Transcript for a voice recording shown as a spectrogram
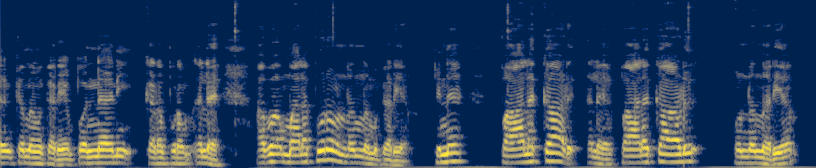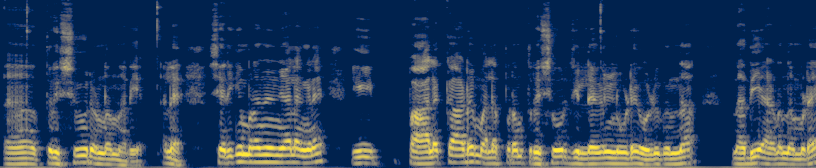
ഒക്കെ നമുക്കറിയാം. പൊന്നാനി കടപ്പുറം അല്ലെ? അപ്പോൾ മലപ്പുറം ഉണ്ടെന്ന് നമുക്കറിയാം. പിന്നെ പാലക്കാട് അല്ലെ? പാലക്കാട് ഉണ്ടെന്നറിയാം. തൃശ്ശൂർ ഉണ്ടെന്നറിയാം അല്ലെ? ശരിക്കും പറഞ്ഞു കഴിഞ്ഞാൽ അങ്ങനെ ഈ പാലക്കാട് മലപ്പുറം തൃശ്ശൂർ ജില്ലകളിലൂടെ ഒഴുകുന്ന നദിയാണ് നമ്മുടെ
